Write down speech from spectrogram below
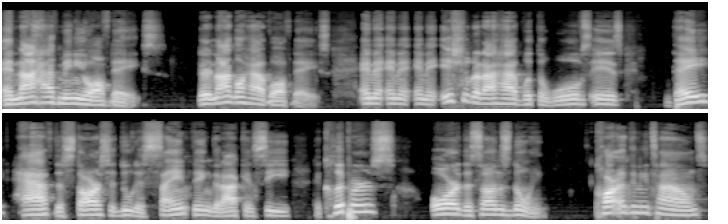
and not have many off days. They're not going to have off days. And the, and, the, and the issue that I have with the Wolves is they have the stars to do the same thing that I can see the Clippers or the Suns doing. Karl-Anthony Towns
